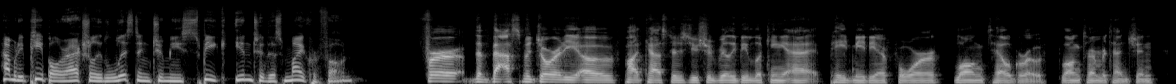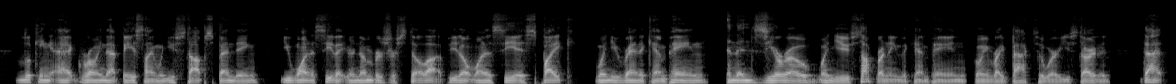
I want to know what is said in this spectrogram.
how many people are actually listening to me speak into this microphone? For the vast majority of podcasters, you should really be looking at paid media for long tail growth, long term retention, looking at growing that baseline. When you stop spending, you want to see that your numbers are still up. You don't want to see a spike when you ran a campaign and then zero when you stop running the campaign, going right back to where you started. That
